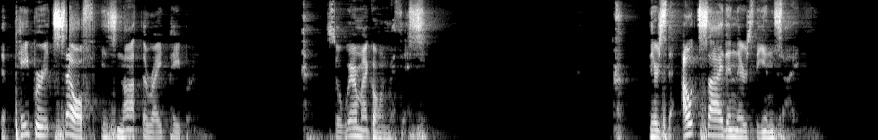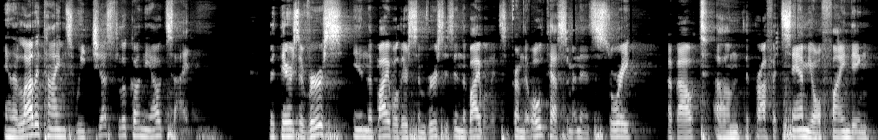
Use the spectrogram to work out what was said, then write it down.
the paper itself is not the right paper. So, where am I going with this? There's the outside and there's the inside. And a lot of times we just look on the outside. But there's a verse in the Bible, there's some verses in the Bible. It's from the Old Testament, and it's a story about um, the prophet Samuel finding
